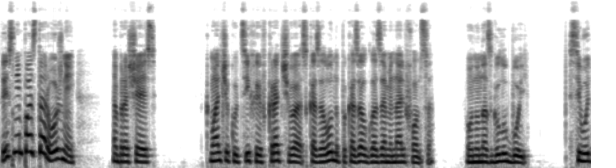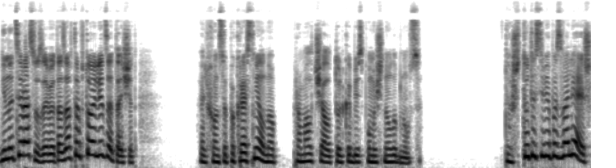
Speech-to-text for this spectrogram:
«Ты с ним поосторожней», — обращаясь к мальчику, тихо и вкрадчиво сказал он и показал глазами на Альфонса. «Он у нас голубой. Сегодня на террасу зовет, а завтра в туалет затащит». Альфонсо покраснел, но промолчал, только беспомощно улыбнулся. «Да что ты себе позволяешь?»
